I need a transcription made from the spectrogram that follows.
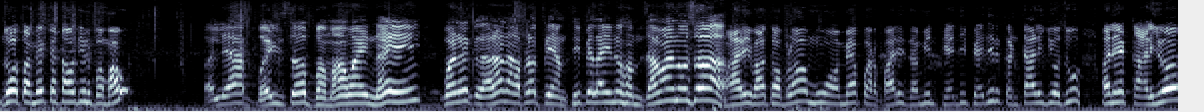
જો તમે કહેતા હોતી ને ભમાવું. અલ્યા ભાઈ છે ભમાવાય નહીં પણ કારણ આપણે પ્રેમથી પેલા એને સમજાવવાનો છે. મારી વાત સાંભળો હું અમે પરભારી જમીન ફેદી ફેદીને કંટાળી ગયો છું. અને કાળિયો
